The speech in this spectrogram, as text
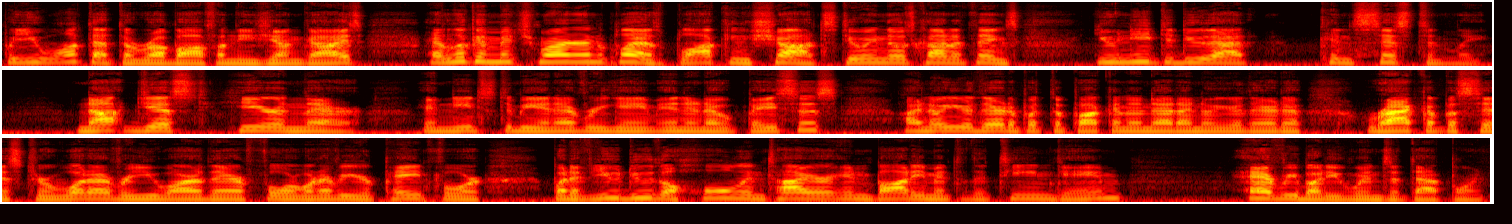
but you want that to rub off on these young guys. And look at Mitch Marner in the playoffs, blocking shots, doing those kind of things. You need to do that consistently, not just here and there. It needs to be an every game in and out basis. I know you're there to put the puck in the net. I know you're there to rack up assist or whatever you are there for, whatever you're paid for. But if you do the whole entire embodiment of the team game, everybody wins at that point.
